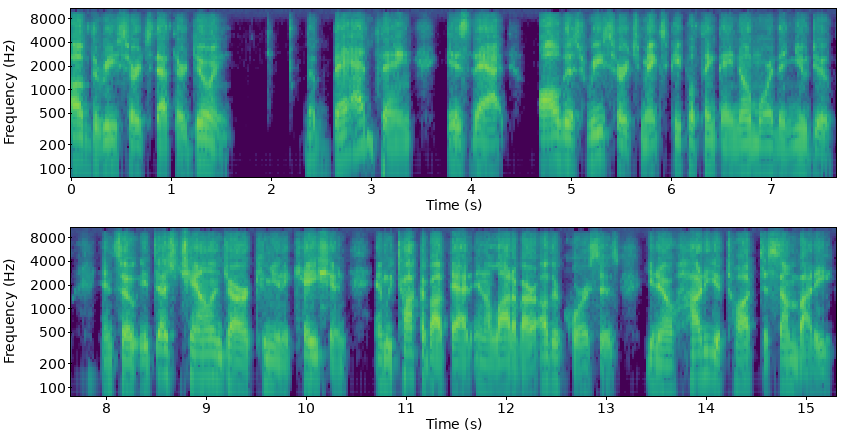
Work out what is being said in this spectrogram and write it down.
of the research that they're doing. The bad thing is that all this research makes people think they know more than you do. And so it does challenge our communication, and we talk about that in a lot of our other courses. You know, how do you talk to somebody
